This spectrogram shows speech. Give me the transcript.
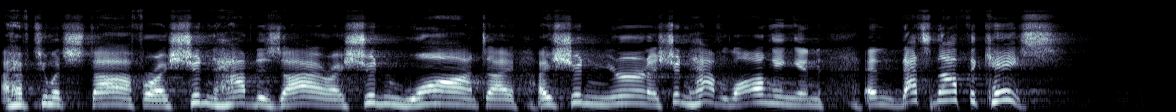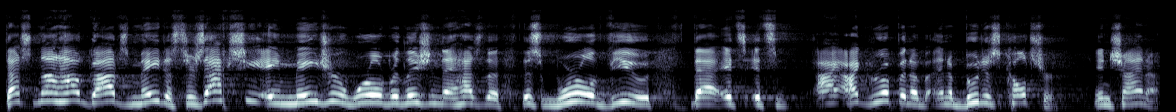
I have too much stuff, or I shouldn't have desire, I shouldn't want, I, I shouldn't yearn, I shouldn't have longing. And, and that's not the case. That's not how God's made us. There's actually a major world religion that has the, this worldview that it's, it's I, I grew up in a, in a Buddhist culture in China.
